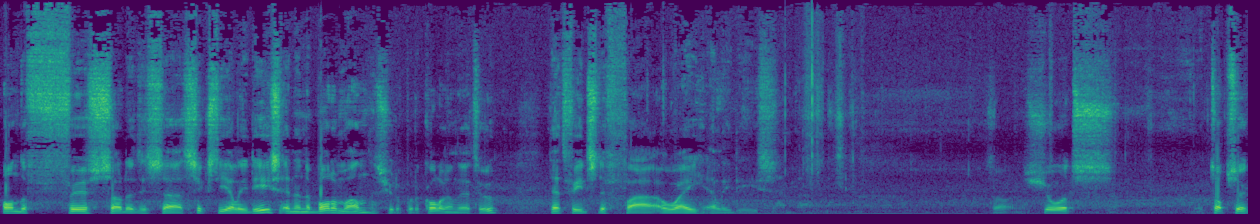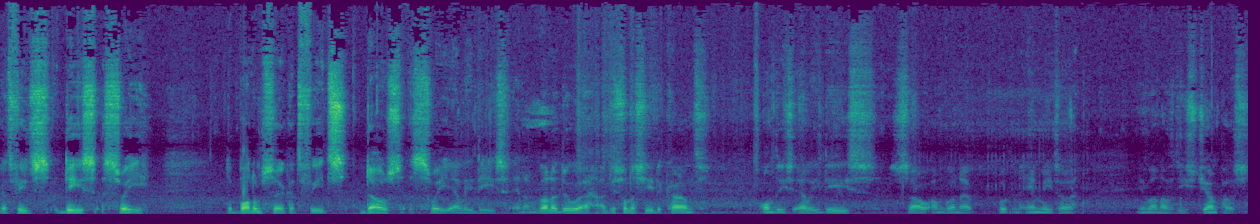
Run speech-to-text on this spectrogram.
on the first, so that is uh, 60 LEDs, and then the bottom one, I should have put a color in there too, that feeds the far away LEDs. So shorts, top circuit feeds these three the bottom circuit feeds those three LEDs and I'm gonna do a I just want to see the current on these LEDs so I'm gonna put an ammeter in one of these jumpers.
